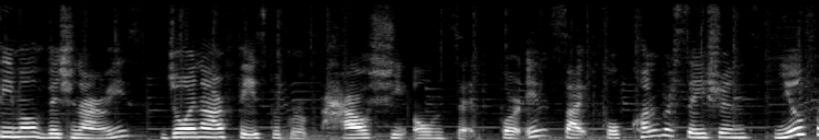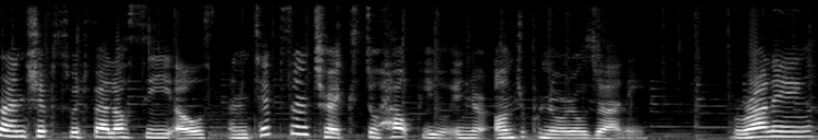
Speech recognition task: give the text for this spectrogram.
female visionaries, join our Facebook group How She Owns It for insightful conversations, new friendships with fellow CEOs, and tips and tricks to help you in your entrepreneurial journey. Running,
